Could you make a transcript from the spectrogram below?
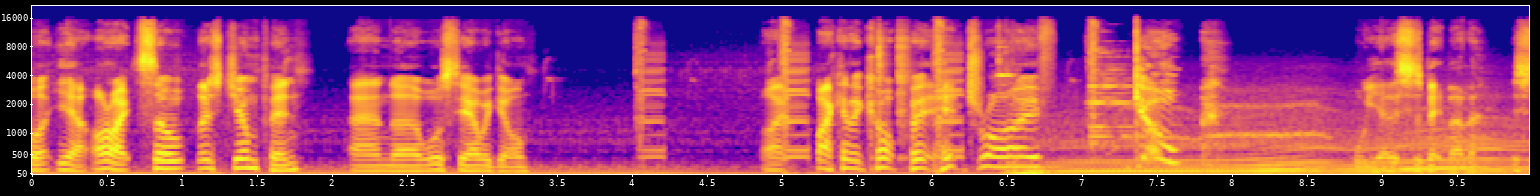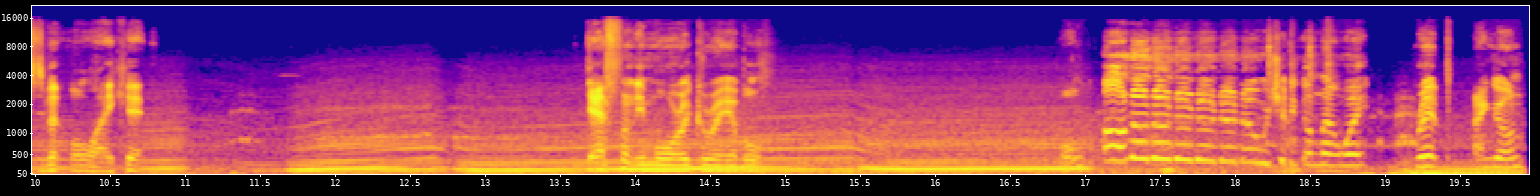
But yeah, alright, so let's jump in and uh, we'll see how we go. Right, back in the cockpit, hit drive, go! Oh yeah, this is a bit better. This is a bit more like it. Definitely more agreeable. Oh, oh no, no, no, no, no, no, we should have gone that way. Rip, hang on.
